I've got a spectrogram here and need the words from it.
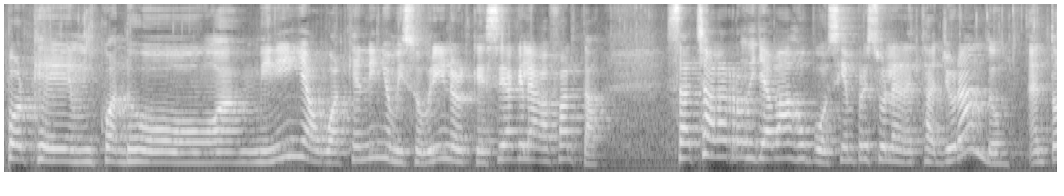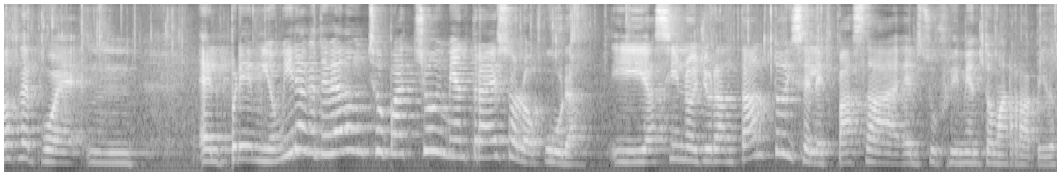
porque cuando a mi niña o cualquier niño, mi sobrino, el que sea que le haga falta, se ha echado la rodilla abajo, pues siempre suelen estar llorando, entonces pues... Mm, el premio, mira que te voy a dar un chupachú y mientras eso lo cura y así no lloran tanto y se les pasa el sufrimiento más rápido.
